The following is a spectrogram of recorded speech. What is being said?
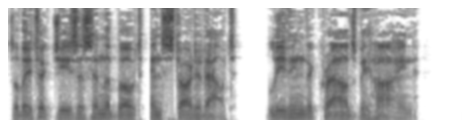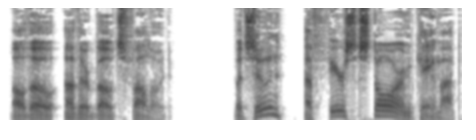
So they took Jesus in the boat and started out, leaving the crowds behind, although other boats followed. But soon a fierce storm came up.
